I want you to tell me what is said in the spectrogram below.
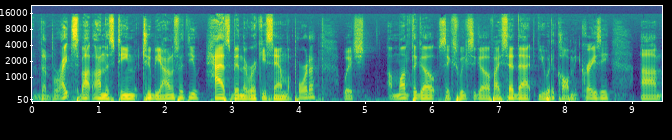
the bright spot on this team, to be honest with you, has been the rookie Sam LaPorta, which a month ago, six weeks ago, if I said that, you would have called me crazy. Um,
